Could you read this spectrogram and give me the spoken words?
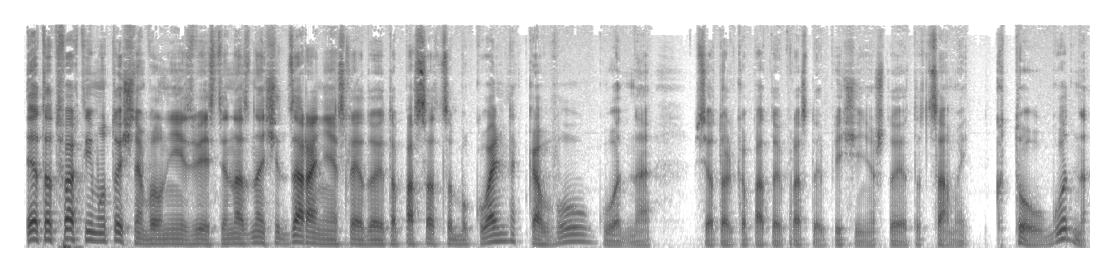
Этот факт ему точно был неизвестен, а значит, заранее следует опасаться буквально кого угодно. Все только по той простой причине, что этот самый «кто угодно»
